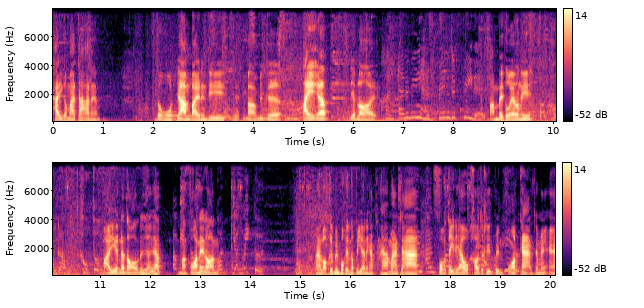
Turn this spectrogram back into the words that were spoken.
ไทยๆก็มาจ้านะครับโดดยามไปหนึ่งทีอ่าฟิกเกอร์เตะครับเรียบร้อย An enemy has been defeated. ปั๊มได้สวยแล้วตรงนี้ของเราถูกโจมไปกันต่อเนื่องครับมังกรแน่นอน อ่าเราขึ้นเป็นโบเคนสเปียร์นะครับ ถ้ามาจาปกติแล้วเขาจะขึ้นเป็นฟอสการ์ดใช่ไหมอ่า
